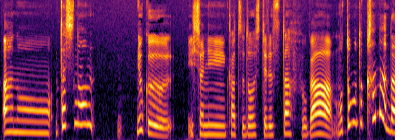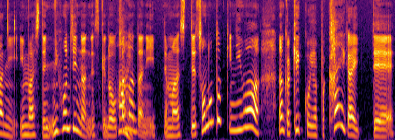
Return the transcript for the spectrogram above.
あのー私のよく一緒に活動してるスタッフがもともとカナダにいまして日本人なんですけど、い。カナダに行ってましてその時にはなんか結構やっぱ海外って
